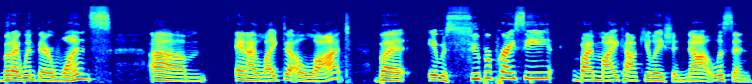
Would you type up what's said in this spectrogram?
but I went there once, um, and I liked it a lot, but it was super pricey by my calculation. Now, listen,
